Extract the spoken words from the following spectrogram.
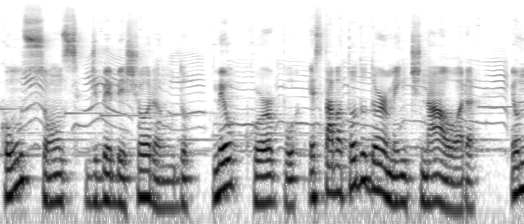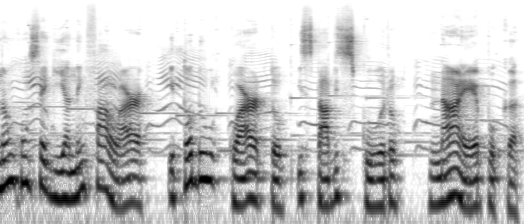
com os sons de bebê chorando. Meu corpo estava todo dormente na hora. Eu não conseguia nem falar e todo o quarto estava escuro. Na época,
